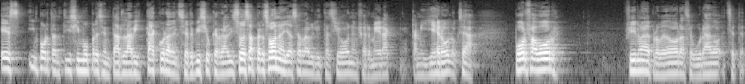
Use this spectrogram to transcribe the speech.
es importantísimo presentar la bitácora del servicio que realizó esa persona, ya sea rehabilitación, enfermera, camillero, lo que sea. Por favor, firma de proveedor, asegurado, etc.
